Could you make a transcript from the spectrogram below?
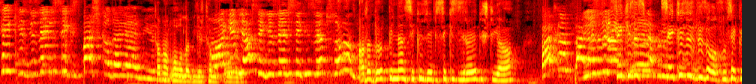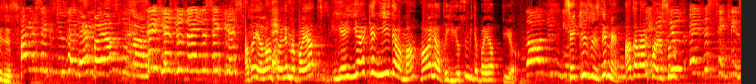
858 başka da vermiyorum. Tamam o olabilir tamam. o Hayır olabilir. ya 858 lira tutamaz mı? Ada 4000'den 858 liraya düştü ya. Bakın ben 100 lira. 800 800 düz olsun 800. Hayır 858. Hem bayat bunlar. 858. Ada yalan söyleme bayat ye, yerken iyiydi ama hala da yiyorsun bir de bayat diyor. Daha dün getirdim. 800 değil mi? Ada ver parasını. 858.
